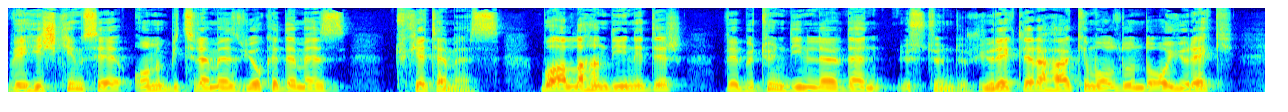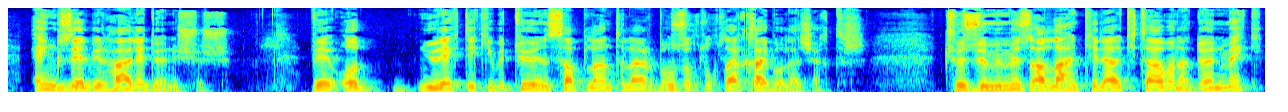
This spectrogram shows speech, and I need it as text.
Ve hiç kimse onu bitiremez, yok edemez, tüketemez. Bu Allah'ın dinidir ve bütün dinlerden üstündür. Yüreklere hakim olduğunda o yürek en güzel bir hale dönüşür ve o yürekteki bütün saplantılar, bozukluklar kaybolacaktır. Çözümümüz Allah'ın kitabına dönmek,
